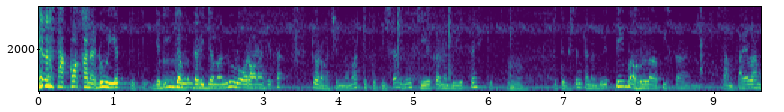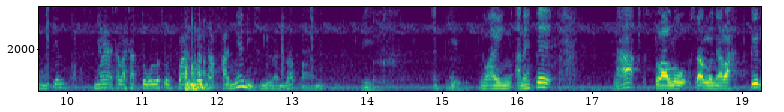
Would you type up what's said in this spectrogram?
Saklek karena duit gitu. Jadi jam dari zaman dulu orang-orang kita ya orang Cina mah gitu pisan mikir karena duit teh gitu gitu pisan karena duit tiba heula pisan. Sampailah mungkin nya salah satu letupan ledakannya di 98 Iya. nu aing aneh teh nah selalu selalu nyalahkeun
